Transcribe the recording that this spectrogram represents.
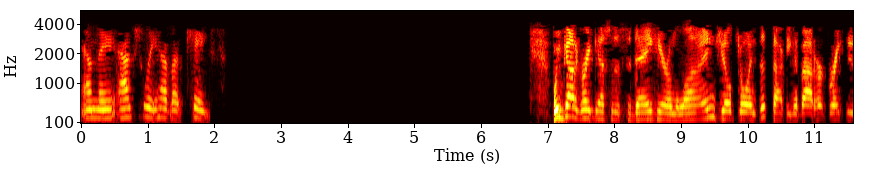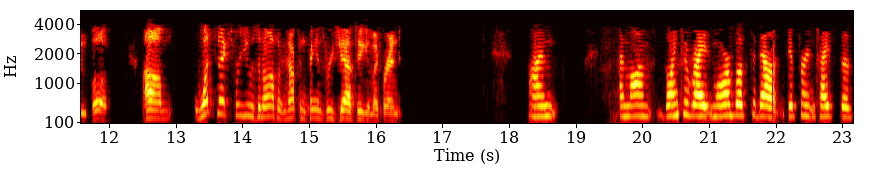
and they actually have a case. We've got a great guest with us today here on the line. Jill joins us talking about her great new book. Um, what's next for you as an author and how can fans reach out to you, my friend? I'm I'm on, going to write more books about different types of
